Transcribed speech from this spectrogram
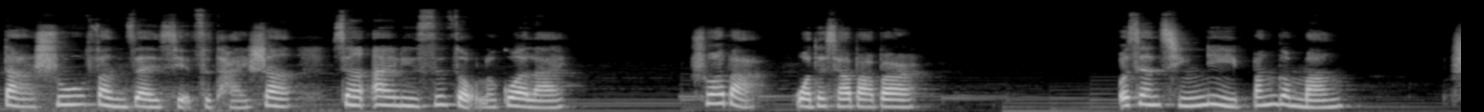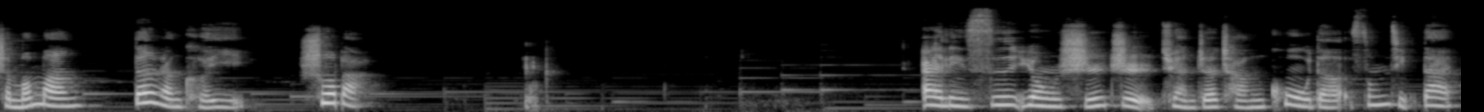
大书放在写字台上，向爱丽丝走了过来。“说吧，我的小宝贝儿。我想请你帮个忙。什么忙？当然可以说吧。”爱丽丝用食指卷着长裤的松紧带。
